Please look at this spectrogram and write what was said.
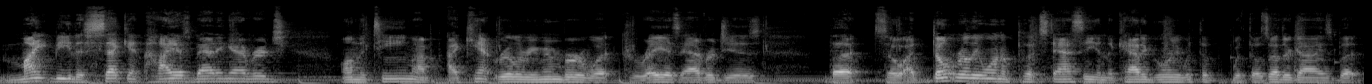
might be the second highest batting average on the team. I, I can't really remember what Correa's average is, but so I don't really want to put Stassi in the category with the with those other guys, but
